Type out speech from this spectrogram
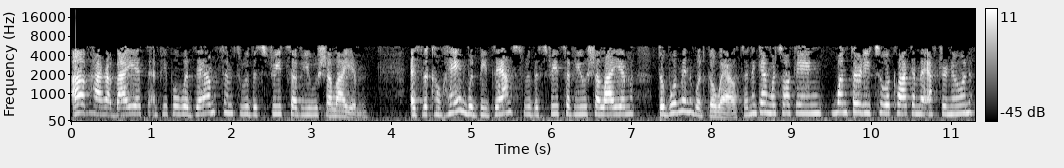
of Harabayit, and people would dance him through the streets of Yerushalayim. As the Kohen would be danced through the streets of Yerushalayim, the women would go out. And again, we're talking 1.30, 2 o'clock in the afternoon.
